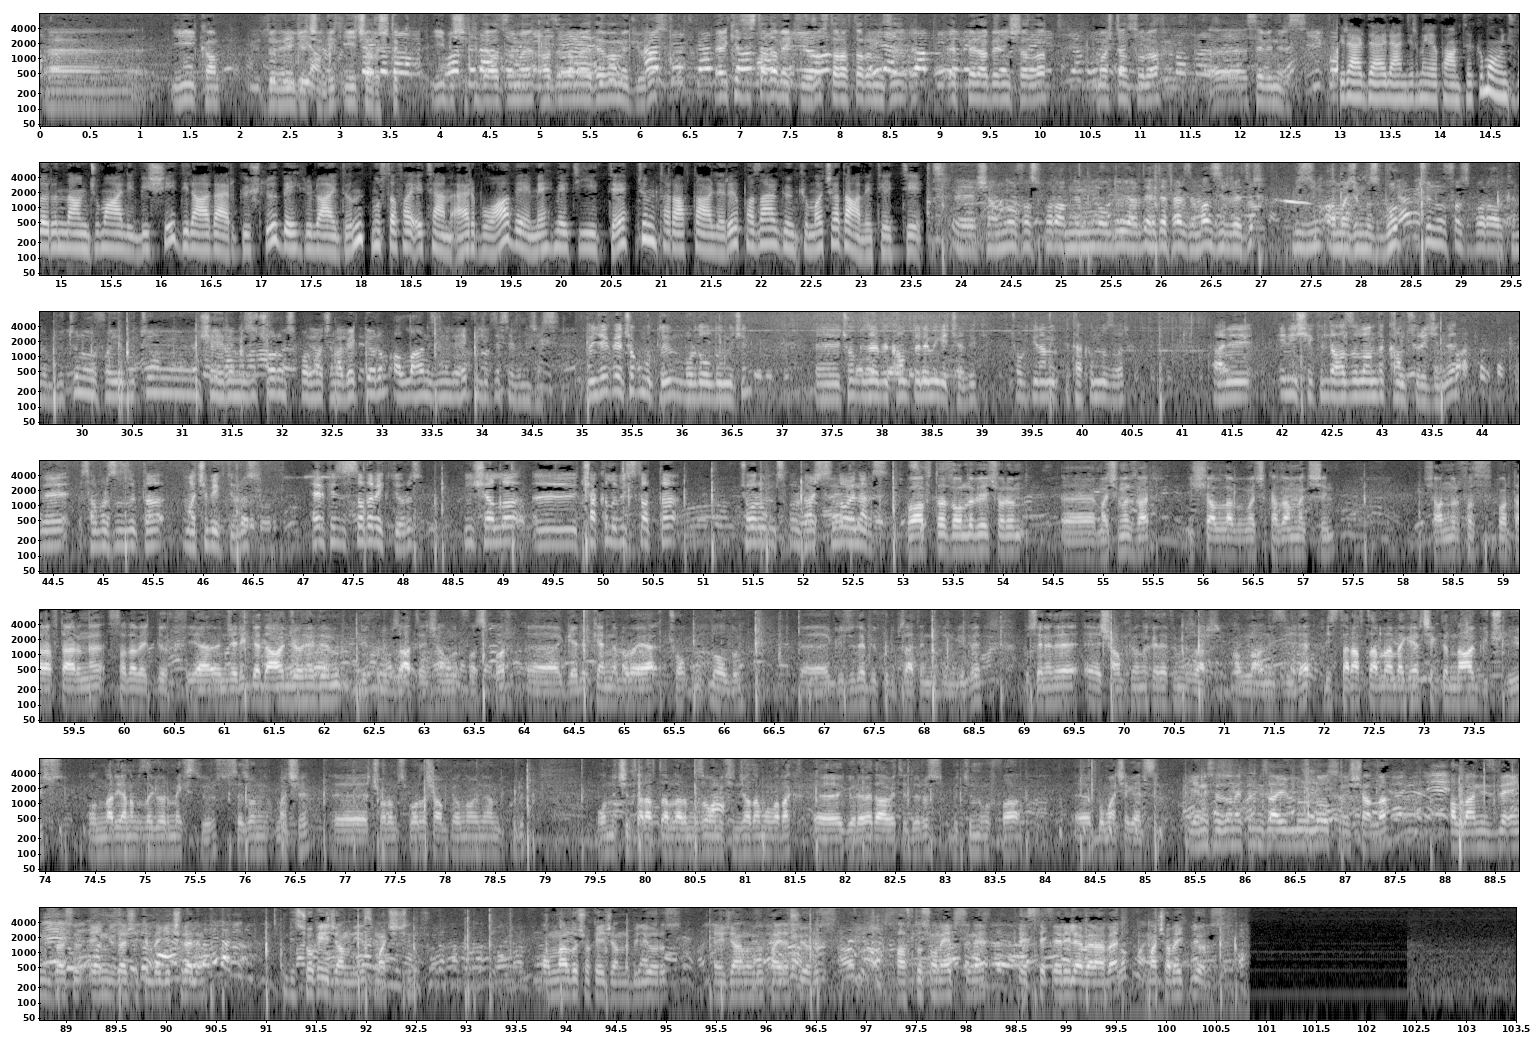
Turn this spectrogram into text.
Ee, iyi kamp dönemi geçirdik, iyi çalıştık. İyi bir şekilde hazırlamaya, hazırlamaya devam ediyoruz. Herkesi stada bekliyoruz. Taraftarımızı hep, hep beraber inşallah maçtan sonra e, seviniriz. Birer değerlendirme yapan takım oyuncularından Cumali Bişi, Dilaver Güçlü, Behlül Aydın, Mustafa Etem Erboğa ve Mehmet Yiğit de tüm taraftarları pazar günkü maça davet etti. Ee, Şanlıurfa Spor ambleminin olduğu yerde hedef her zaman zirvedir. Bizim amacımız bu. Bütün Urfa Spor halkını, bütün Urfa'yı, bütün şehrimizi Çorum Spor maçına bekliyorum. Allah'ın izniyle hep birlikte sevineceğiz. Öncelikle çok mutluyum burada olduğum için. Ee, çok güzel bir kamp dönemi geçirdik. Çok dinamik bir takımımız var. Yani en iyi şekilde hazırlandık kamp sürecinde ve sabırsızlıkla maçı bekliyoruz. Herkesi stada bekliyoruz. İnşallah e, çakılı bir statta Çorum Spor karşısında oynarız. Bu hafta zorlu bir Çorum e, maçımız var. İnşallah bu maçı kazanmak için Şanlıurfa Spor taraftarını sada bekliyoruz. Ya öncelikle daha önce oynadığım bir kulüp zaten Şanlıurfa Spor. Ee, gelirken de buraya çok mutlu oldum. Ee, güzide bir kulüp zaten dediğim gibi. Bu sene de e, şampiyonluk hedefimiz var Allah'ın izniyle. Biz taraftarlarla gerçekten daha güçlüyüz. Onları yanımızda görmek istiyoruz. Sezon ilk maçı. Ee, Çorum Spor'da şampiyonluğu oynayan bir kulüp. Onun için taraftarlarımızı 12. adam olarak e, göreve davet ediyoruz. Bütün Urfa e, bu maça gelsin. Yeni sezon hepimize hayırlı uğurlu olsun inşallah. Allah'ın izniyle en güzel en güzel şekilde geçirelim. Biz çok heyecanlıyız maç için. Onlar da çok heyecanlı biliyoruz. Heyecanımızı paylaşıyoruz. Hafta sonu hepsini destekleriyle beraber maça bekliyoruz.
